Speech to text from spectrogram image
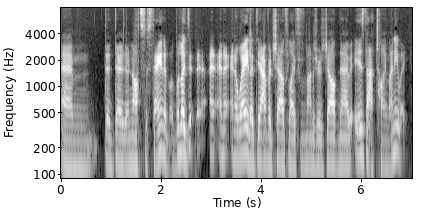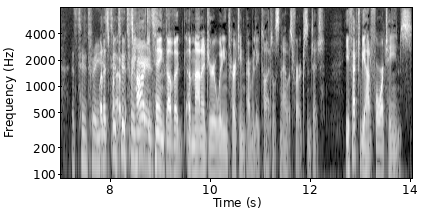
um, they're, they're they're not sustainable but like in a, in a way like the average shelf life of a manager's job now is that time anyway it's two three But it's, two, two, it's three hard years. to think of a, a manager winning 13 Premier League titles now as Ferguson did. He effectively had four teams.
